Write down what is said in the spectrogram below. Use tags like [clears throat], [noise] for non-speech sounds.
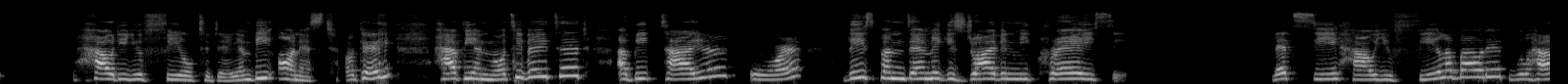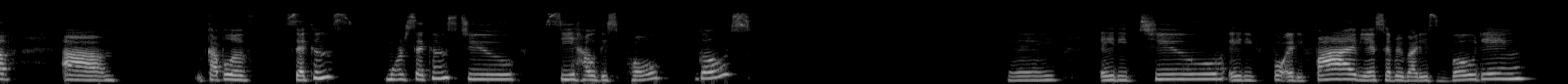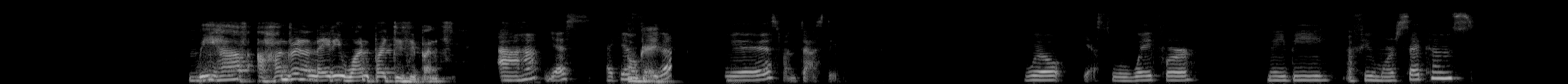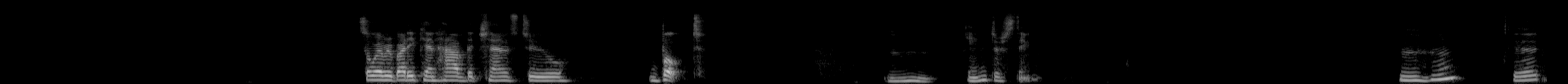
how do you feel today? And be honest, okay? Happy and motivated, a bit tired, or this pandemic is driving me crazy. Let's see how you feel about it. We'll have um, a couple of seconds, more seconds to see how this poll goes. Okay, 82, 84, 85. Yes, everybody's voting. We mm-hmm. have 181 participants. Uh-huh, yes, I can okay. see that. Yes, fantastic. We'll, yes, we'll wait for maybe a few more seconds. So everybody can have the chance to vote. Mm, interesting. Mm-hmm. Good.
